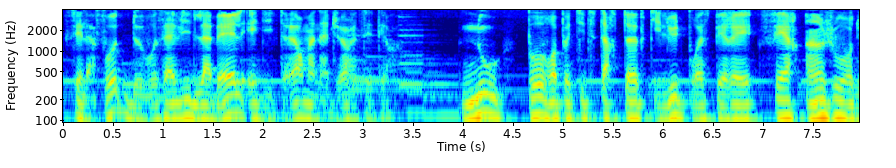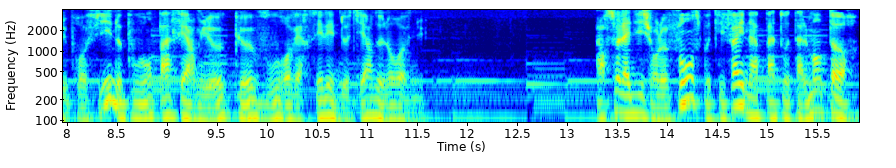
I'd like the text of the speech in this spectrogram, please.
c'est la faute de vos avis de labels, éditeurs, managers, etc. Nous, pauvres petites startups qui luttent pour espérer faire un jour du profit, ne pouvons pas faire mieux que vous reverser les deux tiers de nos revenus. Alors cela dit, sur le fond, Spotify n'a pas totalement tort.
